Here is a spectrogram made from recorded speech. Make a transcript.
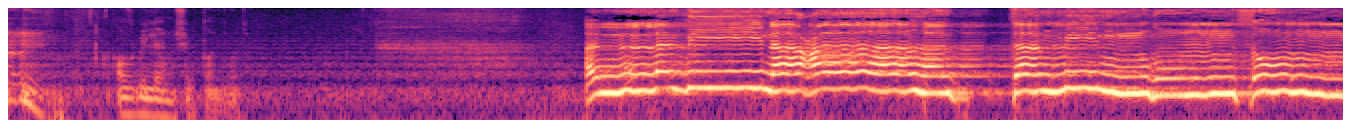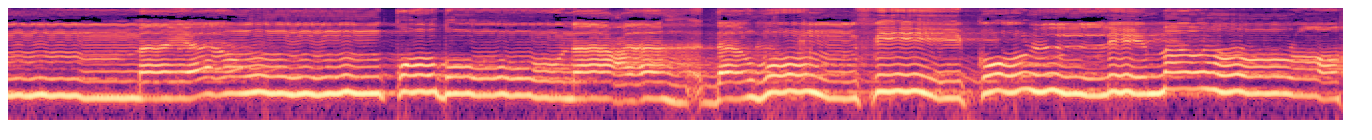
Auzubillahi minasyaitanir rajim. الذين عاهدت منهم ثم ينقضون عهدهم في كل مرة.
